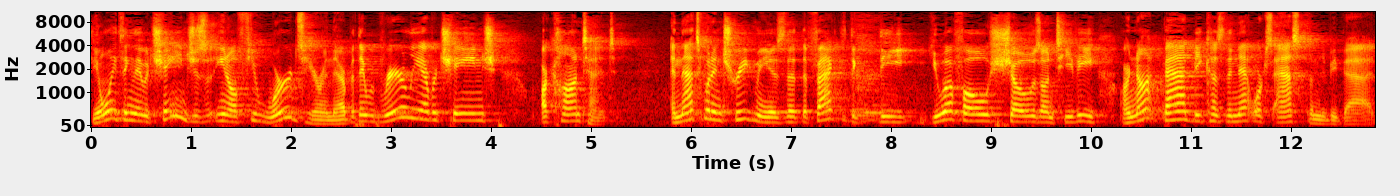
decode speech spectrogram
the only thing they would change is, you know, a few words here and there, but they would rarely ever change our content. And that's what intrigued me is that the fact that the, the UFO shows on TV are not bad because the networks ask them to be bad.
